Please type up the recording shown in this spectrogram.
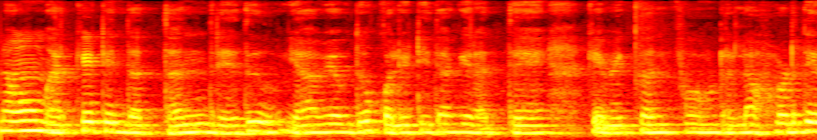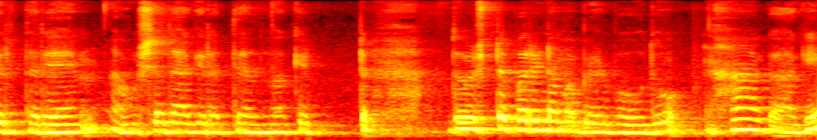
ನಾವು ಮಾರ್ಕೆಟಿಂದ ತಂದರೆ ಅದು ಯಾವ್ಯಾವುದೋ ಕ್ವಾಲಿಟಿದಾಗಿರುತ್ತೆ, ಕೆಮಿಕಲ್ ಪೌಡ್ರೆಲ್ಲ ಹೊಡೆದಿರ್ತಾರೆ, ಔಷಧ ಆಗಿರುತ್ತೆ ಅಲ್ವಾ? ಕೆಟ್ಟ ದುಷ್ಟ ಪರಿಣಾಮ ಬೀಳಬಹುದು. ಹಾಗಾಗಿ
